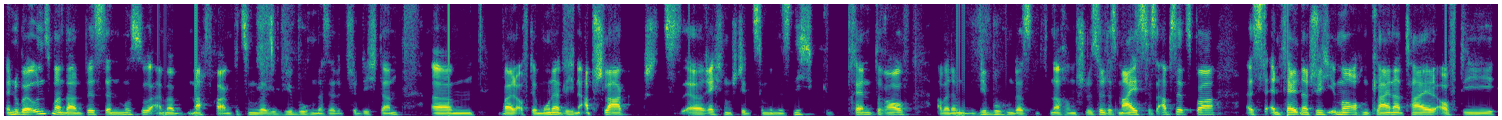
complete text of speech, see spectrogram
wenn du bei uns Mandant bist, dann musst du einmal nachfragen, beziehungsweise wir buchen das ja für dich dann. Ähm, weil auf der monatlichen Abschlagrechnung steht zumindest nicht getrennt drauf, aber dann wir buchen das nach dem Schlüssel. Das meiste ist absetzbar. Es entfällt natürlich immer auch ein kleiner Teil auf die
